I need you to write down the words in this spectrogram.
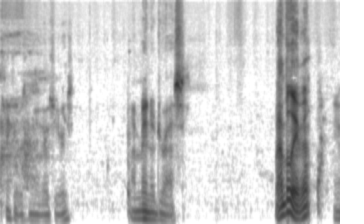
I think it was one of those years. I'm in a dress. I believe it. Yeah.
